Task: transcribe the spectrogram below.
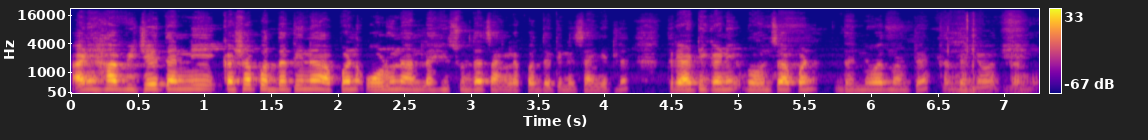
आणि हा विजय त्यांनी कशा पद्धतीने आपण ओढून आणला हे सुद्धा चांगल्या पद्धतीने सांगितलं. तर या ठिकाणी भाऊंचा आपण धन्यवाद मानतोय. धन्यवाद. धन्यवाद.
